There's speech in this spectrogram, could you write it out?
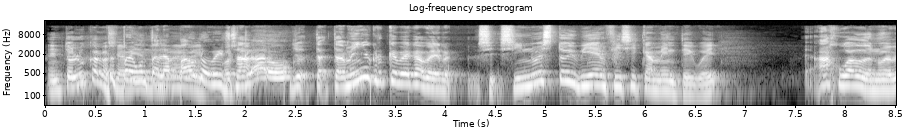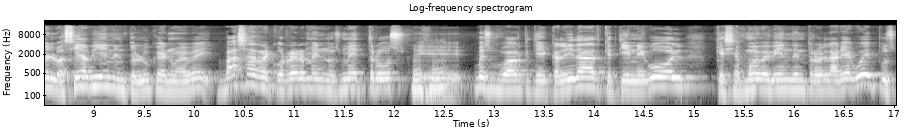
En Toluca lo hacía bien pregúntale a nueve. Paunovic, claro. yo- ta- también yo creo que Vega, a ver, si, si no estoy bien físicamente, güey, ha jugado de 9, lo hacía bien en Toluca de 9, vas a recorrer menos metros, eh, es un jugador que tiene calidad, que tiene gol, que se mueve bien dentro del área, güey, pues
